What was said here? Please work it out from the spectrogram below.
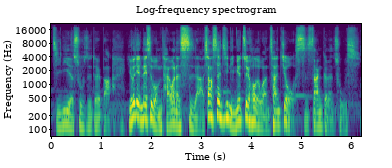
吉利的数字，对吧？有点类似我们台湾的四啊，像圣经里面最后的晚餐就有十三个人出席。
